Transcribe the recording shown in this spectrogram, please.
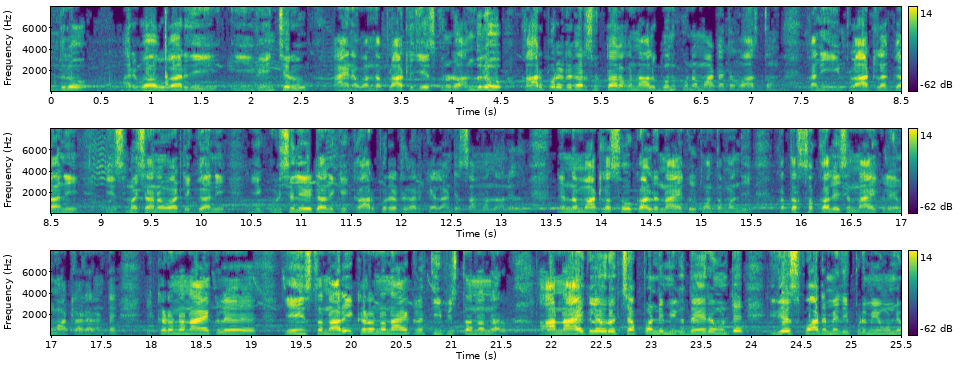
ఇందులో హరిబాబు గారిది ఈ వెంచరు. ఆయన వంద ప్లాట్లు చేసుకున్నాడు. అందులో కార్పొరేటర్ గారు చుట్టాలు ఒక నాలుగు కొనుక్కున్న మాట అయితే వాస్తవం. కానీ ఈ ప్లాట్లకు కానీ ఈ శ్మశాన వాటికి కానీ ఈ గుడిసెలేయటానికి కార్పొరేటర్ గారికి ఎలాంటి సంబంధం లేదు. నిన్న మాటల సోకాళ్ళు నాయకులు కొంతమంది కద్దరు సొక్కాలు వేసిన నాయకులు ఏం మాట్లాడారంటే ఇక్కడున్న నాయకులే చేయిస్తున్నారు ఇక్కడున్న నాయకులే తీపిస్తానన్నారు. ఆ నాయకులు ఎవరో చెప్పండి మీకు ధైర్యం ఉంటే ఇదే స్పాట్ మీద ఇప్పుడు మేము ఉండి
